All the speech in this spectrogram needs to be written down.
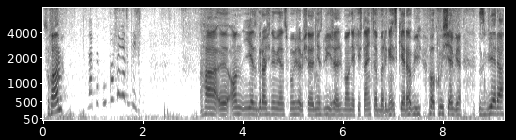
Słucham? Dlatego bliżej. Aha, y, on jest groźny, więc mówi, żeby się nie zbliżać, bo on jakieś tańce bergeńskie robi wokół siebie. Zbiera,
